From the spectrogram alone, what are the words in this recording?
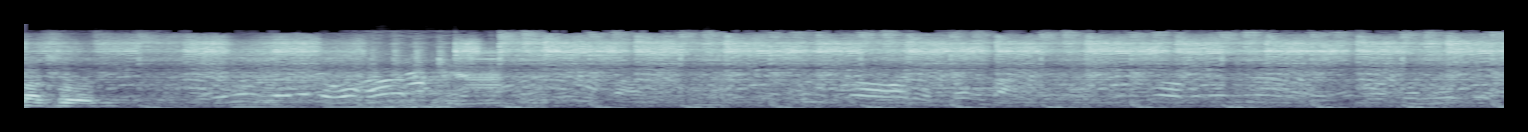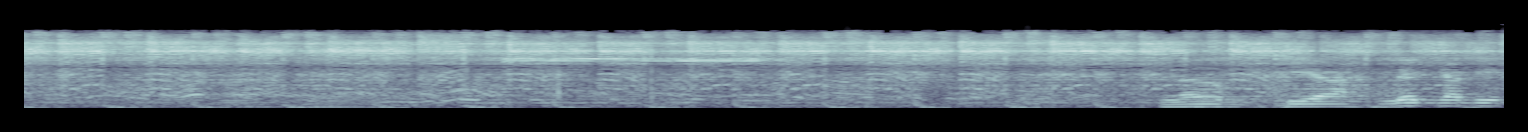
ต่อศูนย์ เริ่มเคลียร์เล่นกันอีก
